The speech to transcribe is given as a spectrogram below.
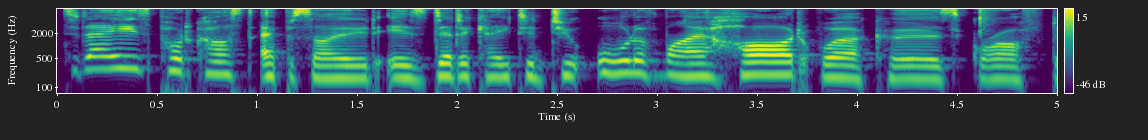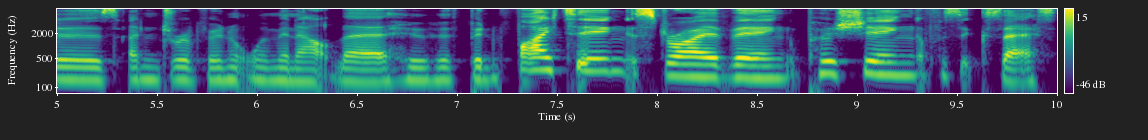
Today's podcast episode is dedicated to all of my hard workers, grafters, and driven women out there who have been fighting, striving, pushing for success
